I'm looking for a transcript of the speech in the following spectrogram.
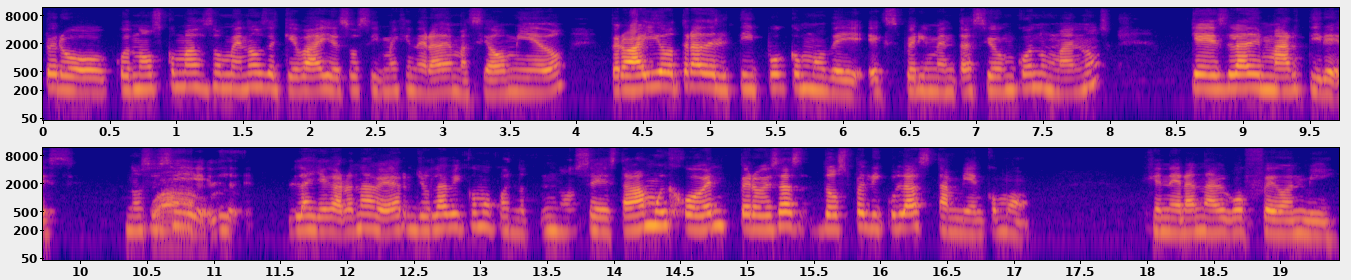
pero conozco más o menos de qué va y eso sí me genera demasiado miedo. Pero hay otra del tipo como de experimentación con humanos, que es la de mártires. No sé si la llegaron a ver, yo la vi como cuando, no sé, estaba muy joven, pero esas dos películas también como generan algo feo en mí.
